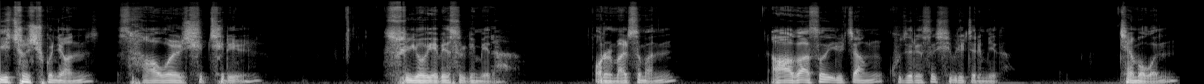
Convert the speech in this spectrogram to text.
2019년 4월 17일 수요 예배 설교입니다. 오늘 말씀은 아가서 1장 9절에서 11절입니다. 제목은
